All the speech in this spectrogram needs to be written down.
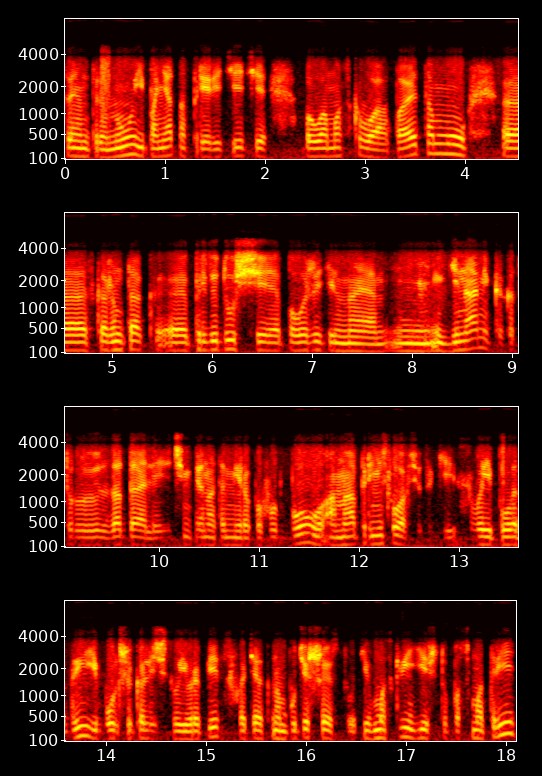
центры. Ну и, понятно, в приоритете была Москва. Поэтому, э, скажем так, предыдущая положительная динамика, которую задали чемпионата мира по футболу, она принесла все-таки свои плоды, и большее количество европейцев хотят к нам путешествовать. И в Москве есть что посмотреть,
